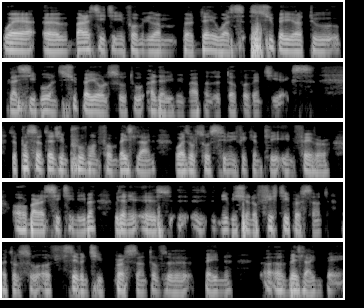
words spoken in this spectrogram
where uh, baricitinib 4 milligram per day was superior to placebo and superior also to adalimumab on the top of MTX. The percentage improvement from baseline was also significantly in favor of baricitinib with an uh, inhibition of 50%, but also of 70% of the pain, uh, baseline pain.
